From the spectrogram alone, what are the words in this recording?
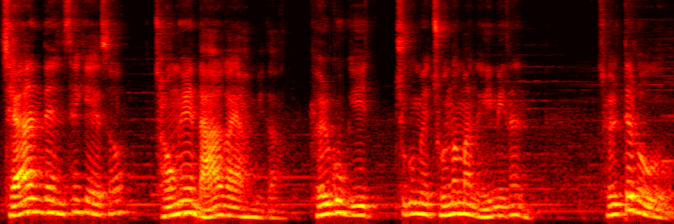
제한된 세계에서 정해 나아가야 합니다. 결국 이 죽음의 존엄한 의미는 절대로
